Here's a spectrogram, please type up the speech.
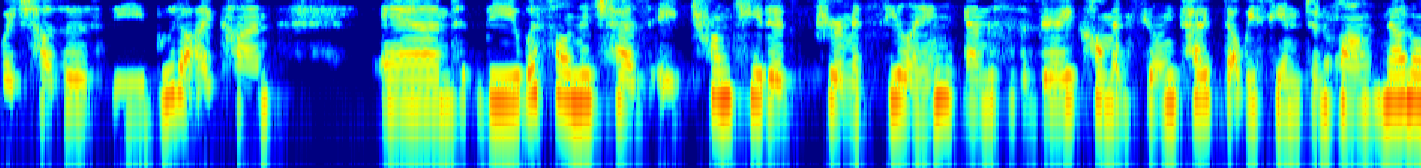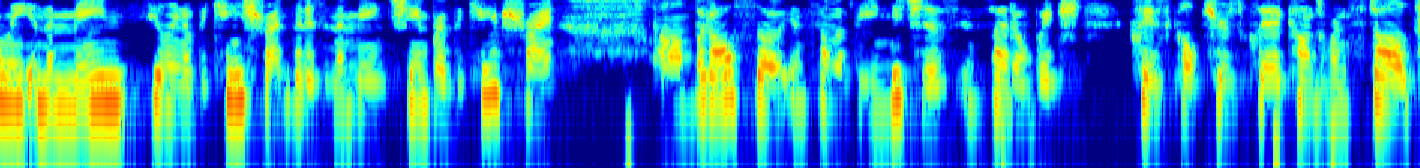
which houses the Buddha icon. And the west wall niche has a truncated pyramid ceiling, and this is a very common ceiling type that we see in Dunhuang, not only in the main ceiling of the cave shrine, that is in the main chamber of the cave shrine, um, but also in some of the niches inside of which clay sculptures, clay icons were installed.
